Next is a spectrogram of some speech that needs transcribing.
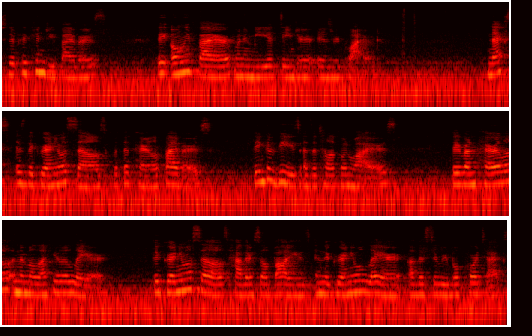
to the Purkinje fibers. They only fire when immediate danger is required. Next is the granule cells with the parallel fibers. Think of these as the telephone wires. They run parallel in the molecular layer. The granule cells have their cell bodies in the granule layer of the cerebral cortex,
